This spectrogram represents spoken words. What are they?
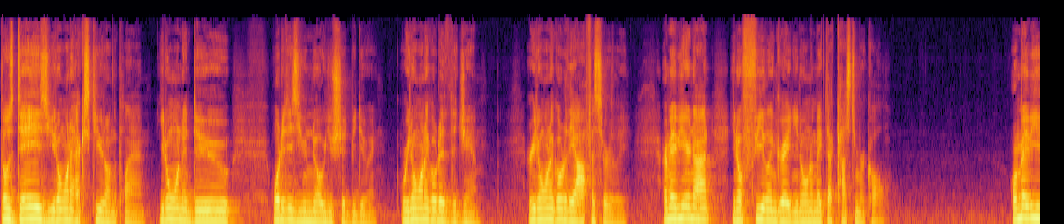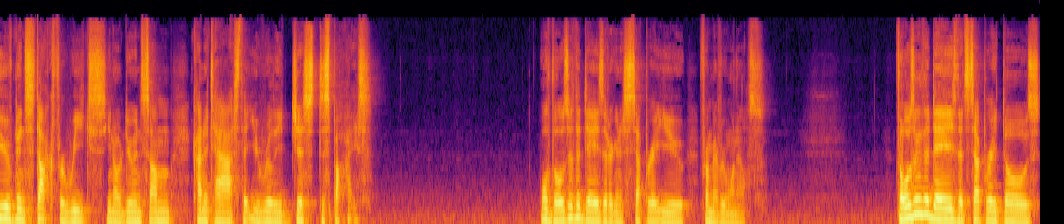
those days you don't want to execute on the plan, you don't want to do what it is you know you should be doing, or you don't want to go to the gym, or you don't want to go to the office early, or maybe you're not, you know, feeling great and you don't want to make that customer call. Or maybe you've been stuck for weeks, you know, doing some kind of task that you really just despise. Well, those are the days that are going to separate you from everyone else. Those are the days that separate those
